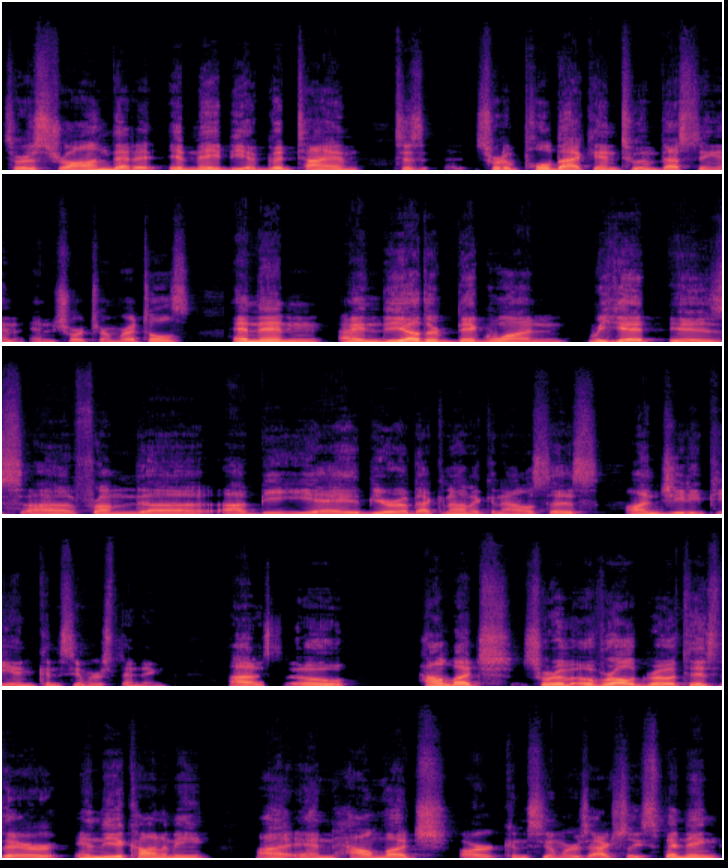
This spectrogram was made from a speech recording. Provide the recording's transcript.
sort of strong, that it, it may be a good time to sort of pull back into investing in, in short term rentals. And then, and the other big one we get is uh, from the uh, BEA, Bureau of Economic Analysis, on GDP and consumer spending. Uh, so, how much sort of overall growth is there in the economy, uh, and how much are consumers actually spending,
